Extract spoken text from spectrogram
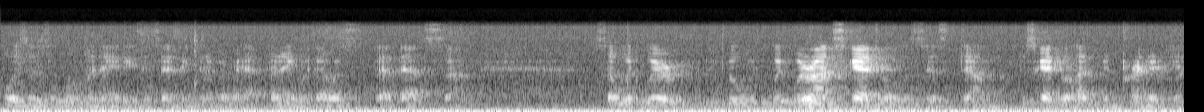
was as illuminating as anything I've ever had. But anyway, that was that. That's uh, so we, we're we're on schedule. It's just um, the schedule hasn't been printed yet.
